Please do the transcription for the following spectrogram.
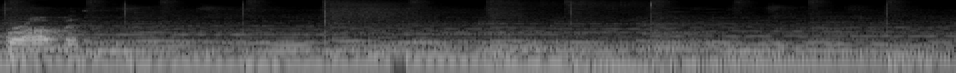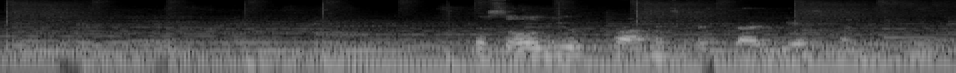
promises. Because all your promises are yes and amen.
